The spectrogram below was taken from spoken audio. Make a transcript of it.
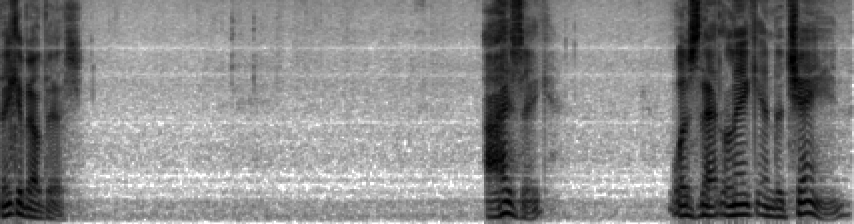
Think about this. Isaac was that link in the chain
